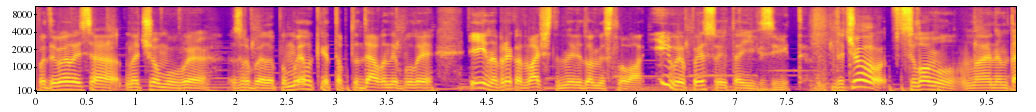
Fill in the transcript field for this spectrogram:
подивилися, на чому ви зробили помилки, тобто де вони були, і, наприклад, бачите невідомі слова, і виписуєте їх звідти. Для чого в цілому на НМТ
